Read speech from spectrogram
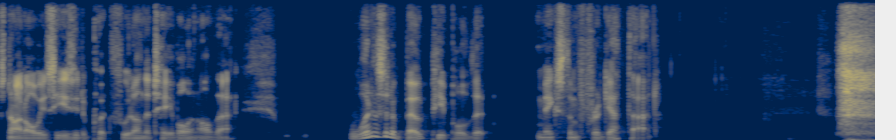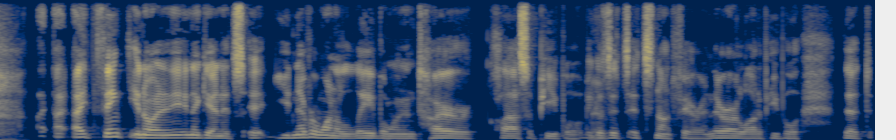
it's not always easy to put food on the table and all that. What is it about people that makes them forget that? I, I think you know, and, and again, it's it, you never want to label an entire class of people because it's it's not fair, and there are a lot of people that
